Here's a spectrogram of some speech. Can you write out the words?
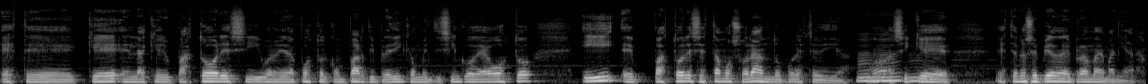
este, que, en la que pastores y bueno, y el apóstol comparte y predica un 25 de agosto y eh, pastores estamos orando por este día. Así que este, no se pierdan el programa de mañana.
